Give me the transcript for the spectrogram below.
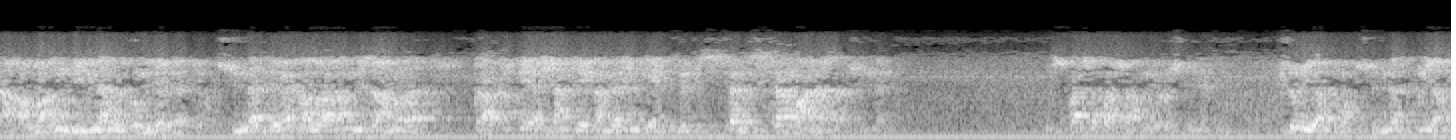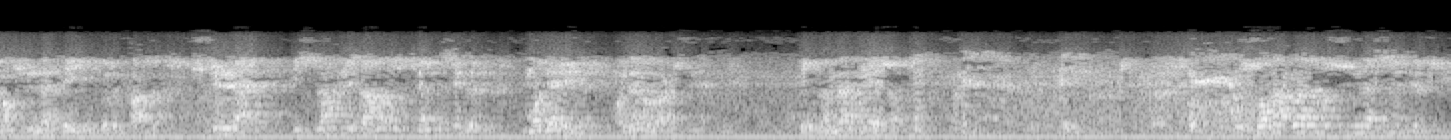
Yani Allah'ın dinine uygun bir devlet yok. Sünnet demek Allah'ın nizamını pratikte yaşayan peygamberin getirdiği sistem, sistem manası sünnet. Biz parça parça anlıyoruz sünneti. Şunu yapmak sünnet, bunu yapmak sünnet değil. Böyle fazla. Sünnet, İslam nizamının kendisidir. Modelidir. Model olarak sünnet. Peygamber bunu yaşattı. Bu sokaklarımız sünnetsizdir.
